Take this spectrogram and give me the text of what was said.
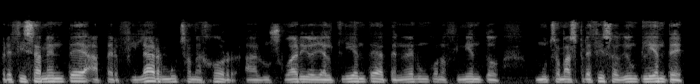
precisamente a perfilar mucho mejor al usuario y al cliente, a tener un conocimiento mucho más preciso de un cliente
